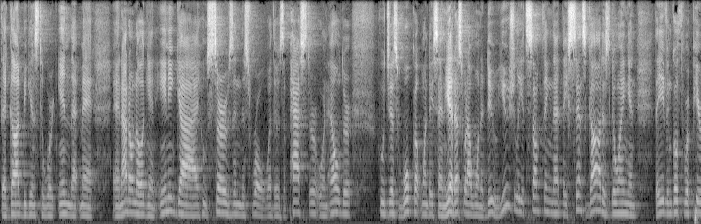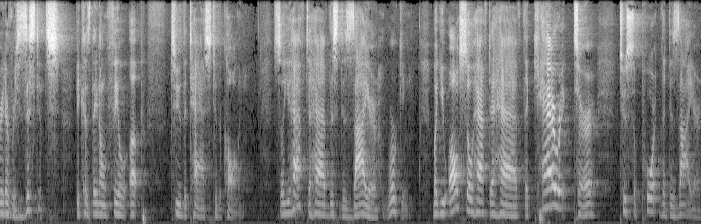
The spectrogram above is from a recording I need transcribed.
that God begins to work in that man. And I don't know, again, any guy who serves in this role, whether it's a pastor or an elder, who just woke up one day saying, Yeah, that's what I want to do. Usually it's something that they sense God is doing, and they even go through a period of resistance because they don't feel up to the task, to the calling. So you have to have this desire working, but you also have to have the character to support the desire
